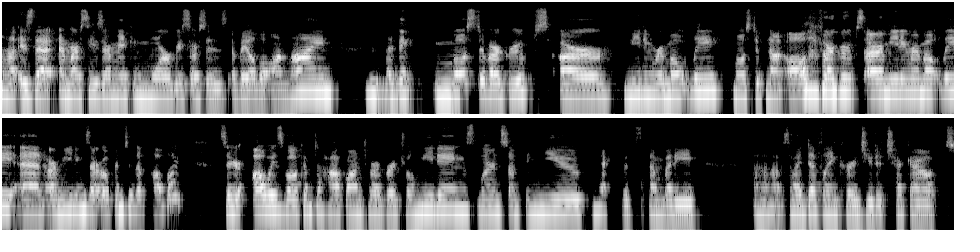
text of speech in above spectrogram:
uh, is that MRCs are making more resources available online. Mm-hmm. I think most of our groups are meeting remotely. Most, if not all, of our groups are meeting remotely, and our meetings are open to the public. So you're always welcome to hop onto our virtual meetings, learn something new, connect with somebody. Uh, so I definitely encourage you to check out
